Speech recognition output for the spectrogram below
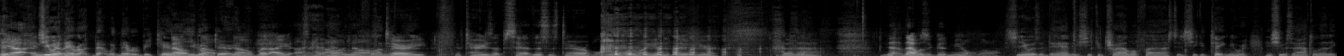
Yeah, and she would never. That would never be Terry. No, you know no, Terry. No, but I, I was like, oh a no, fun if with Terry, if Terry's upset, this is terrible. You know, what am I going to do here? But uh, that that was a good mule though. She was a dandy. She could travel fast, and she could take me where, and she was athletic.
